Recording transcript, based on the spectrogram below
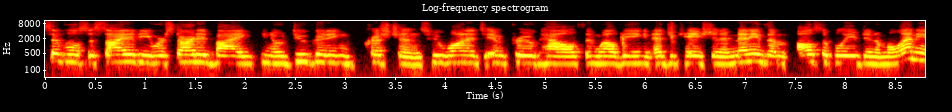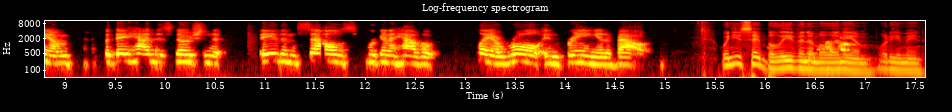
civil society were started by you know do-gooding christians who wanted to improve health and well-being and education. And many of them also believed in a millennium but they had this notion that they themselves were going to have a play a role in bringing it about. When you say believe in a millennium what do you mean?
